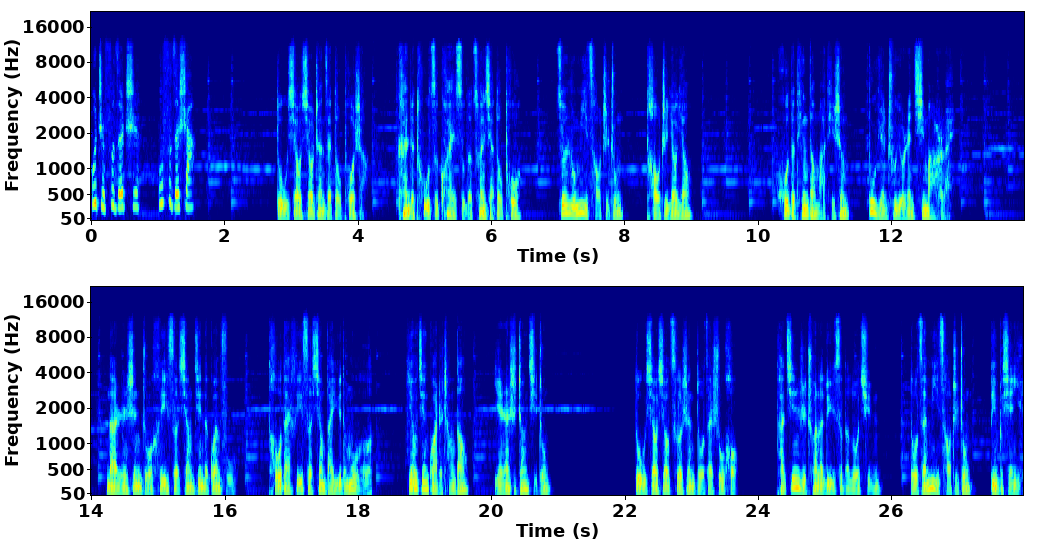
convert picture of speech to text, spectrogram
我只负责吃，不负责杀。杜潇潇站在陡坡上，看着兔子快速的窜下陡坡，钻入密草之中，逃之夭夭。忽的听到马蹄声，不远处有人骑马而来。那人身着黑色镶金的官服，头戴黑色镶白玉的木额，腰间挂着长刀，俨然是张启忠。杜潇潇侧身躲在树后，他今日穿了绿色的罗裙，躲在密草之中，并不显眼。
